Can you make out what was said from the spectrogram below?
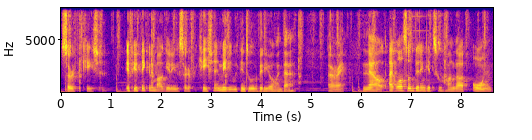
certification. If you're thinking about getting a certification, maybe we can do a video on that. All right. Now, I also didn't get too hung up on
